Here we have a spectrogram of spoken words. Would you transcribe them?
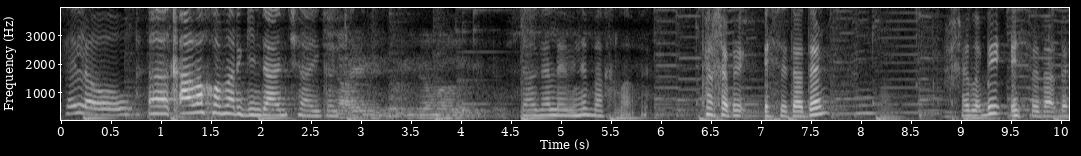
Hello. ყავა ხომ არ გინდა ან ჩაი გაგა? ჩაი გინდა, გამალები. დაგალევინებ ახლავე. ფეხები ესე დადე. ხელები ესე დადე.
